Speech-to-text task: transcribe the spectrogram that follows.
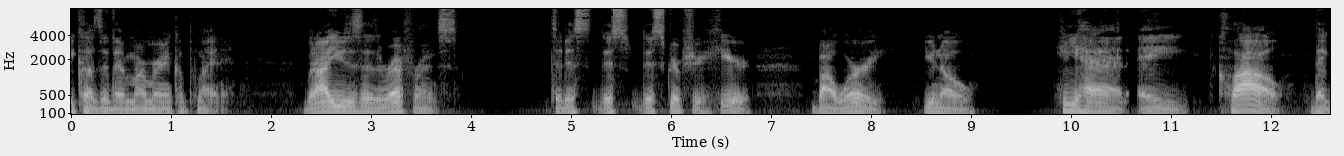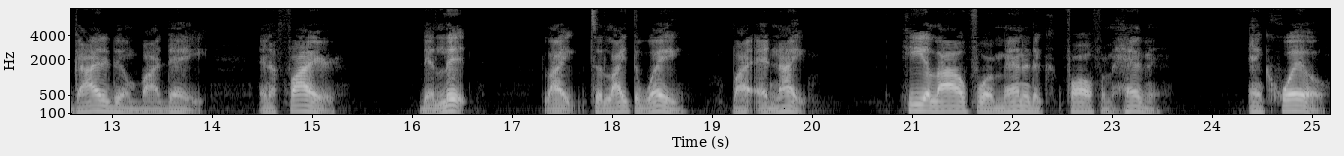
because of their murmuring and complaining. But I use this as a reference to this this this scripture here about worry. You know, he had a cloud that guided them by day and a fire that lit like to light the way by at night. He allowed for a manna to fall from heaven and quail,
